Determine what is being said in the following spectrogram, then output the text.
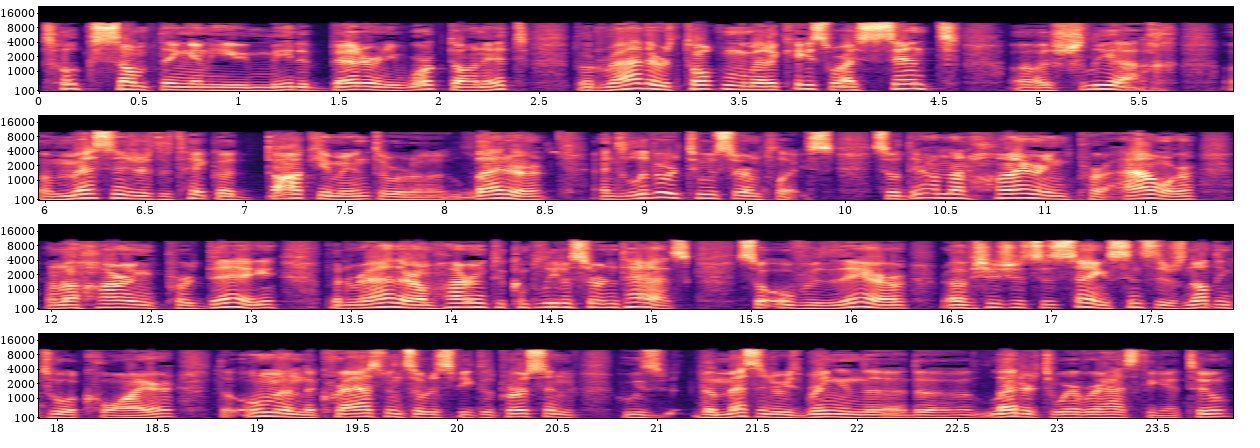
took something and he made it better and he worked on it, but rather it's talking about a case where I sent a shliach, a messenger to take a document or a letter and deliver it to a certain place. So there I'm not hiring per hour, I'm not hiring per day, but rather I'm hiring to complete a certain task. So over there, Rav Sheshes is saying, since there's nothing to acquire, the uman, the craftsman, so to speak, the person who's the messenger, he's bringing the, the letter to wherever it has to get to.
